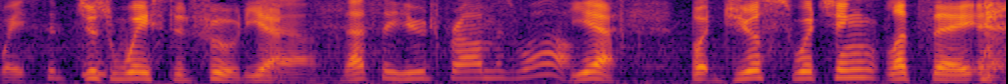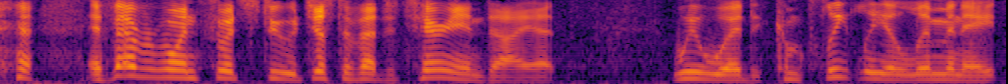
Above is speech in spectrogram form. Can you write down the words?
Wasted. just wasted food. Yeah. That's a huge problem as well. Yeah, but just switching, let's say, if everyone switched to just a vegetarian diet, we would completely eliminate,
